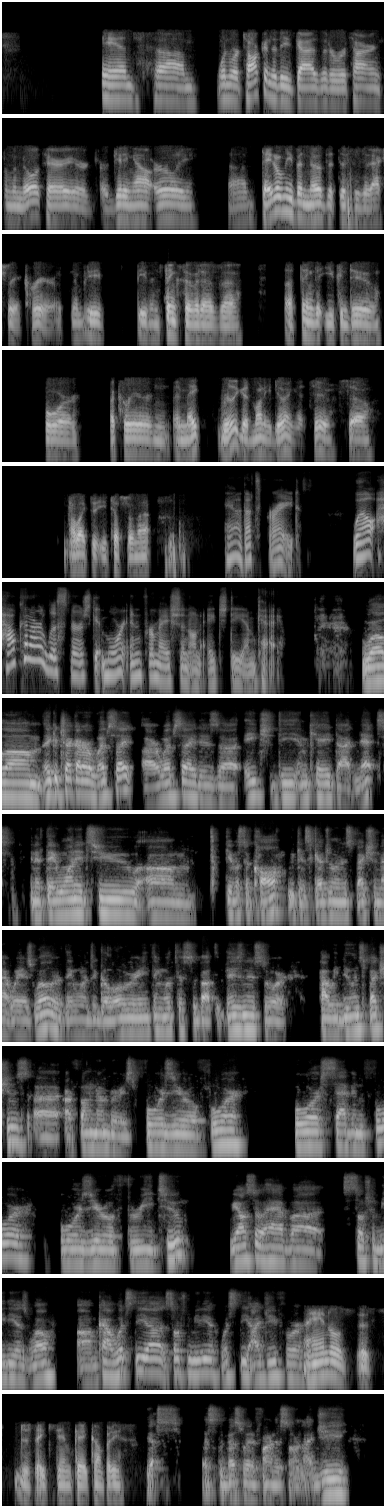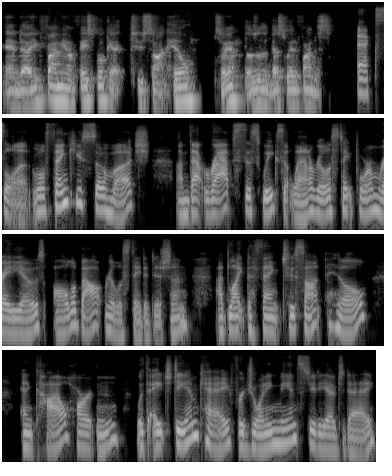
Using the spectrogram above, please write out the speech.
And um, when we're talking to these guys that are retiring from the military or, or getting out early, uh, they don't even know that this is actually a career. Nobody even thinks of it as a, a thing that you can do for a career and, and make really good money doing it too. So I like that you touched on that. Yeah, that's great. Well, how can our listeners get more information on HDMK? Well, um, they can check out our website. Our website is uh, hdmk.net. And if they wanted to um, give us a call, we can schedule an inspection that way as well. Or if they wanted to go over anything with us about the business or how we do inspections, uh, our phone number is 404 474 4032. We also have uh, social media as well. Um, Kyle, what's the uh, social media? What's the IG for? The handle is just HDMK Companies. Yes, that's the best way to find us on IG. And uh, you can find me on Facebook at Toussaint Hill. So, yeah, those are the best way to find us. Excellent. Well, thank you so much. Um, that wraps this week's Atlanta Real Estate Forum Radio's All About Real Estate Edition. I'd like to thank Toussaint Hill and Kyle Harton with HDMK for joining me in studio today.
